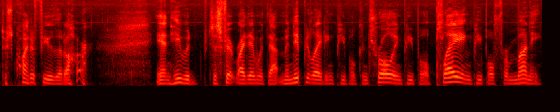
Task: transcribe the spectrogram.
there's quite a few that are. And he would just fit right in with that, manipulating people, controlling people, playing people for money.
